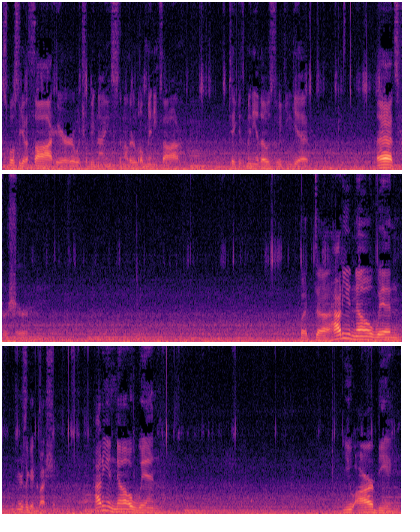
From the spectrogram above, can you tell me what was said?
supposed to get a thaw here, which will be nice. Another little mini thaw. Take as many of those as we can get. That's for sure. But uh, how do you know when? Here's a good question. How do you know when you are being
